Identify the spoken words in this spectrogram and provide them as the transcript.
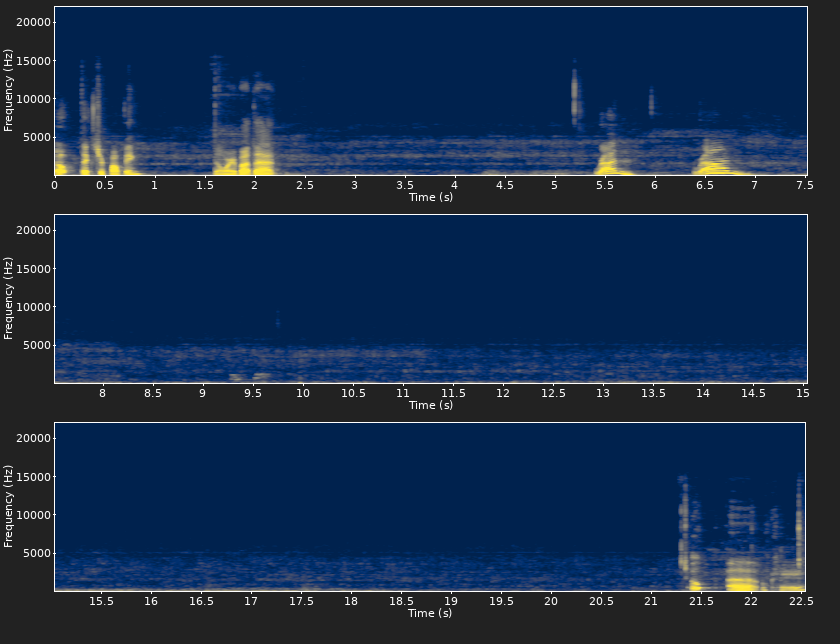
Oh, texture popping. Don't worry about that. Run! Run! Oh, uh, okay.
